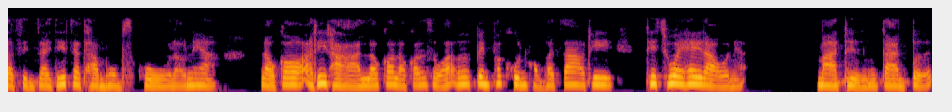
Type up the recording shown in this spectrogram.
ตัดสินใจที่จะทำ homeschool แล้วเนี่ย เราก็อธิษฐานแล้วก็เราก็รู้สึกว่าเออเป็นพระคุณของพระเจ้าที่ที่ช่วยให้เราเนี่ย มาถึงการเปิด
